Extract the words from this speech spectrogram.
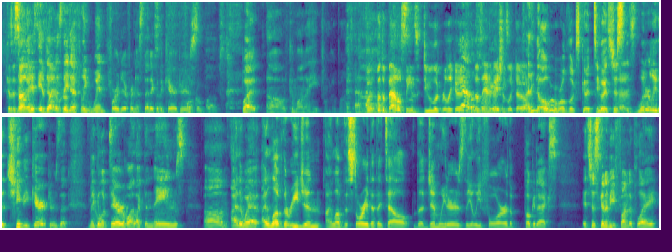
Because it's no, not, it, it's, it it's does. Animal They definitely went for a different aesthetic with the characters. Funko Pops. But oh come on, I hate Funko Pops. But, but the Uh, battle scenes do look really good. Yeah, those those look animations look dope. I think the overworld looks good too. It's just Yeah. it's literally the chibi characters that make it look terrible. I like the names. Um, either way, I, I love the region. I love the story that they tell. The gym leaders, the Elite Four, the Pokedex. It's just gonna be fun to play.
